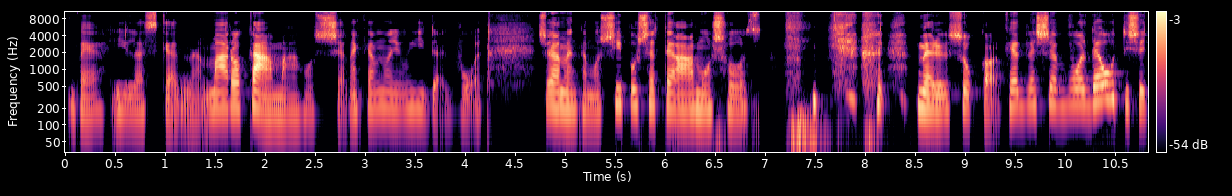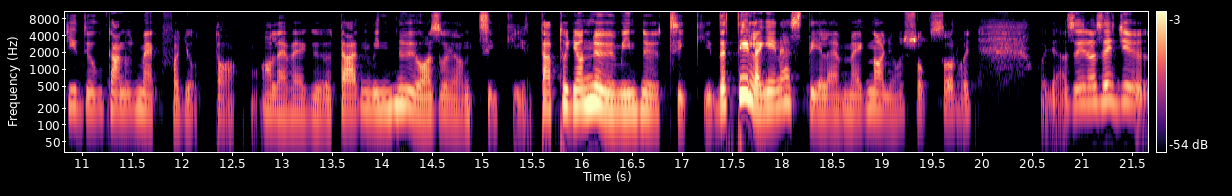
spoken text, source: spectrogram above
beilleszkednem. Már a kámához se, nekem nagyon hideg volt. És elmentem a Síposete Álmoshoz, mert ő sokkal kedvesebb volt, de ott is egy idő után úgy megfagyott a, a levegő. Tehát, mint nő az olyan ciki. Tehát, hogy a nő, mint nő ciki. De tényleg én ezt élem meg nagyon sokszor, hogy, hogy azért az egy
